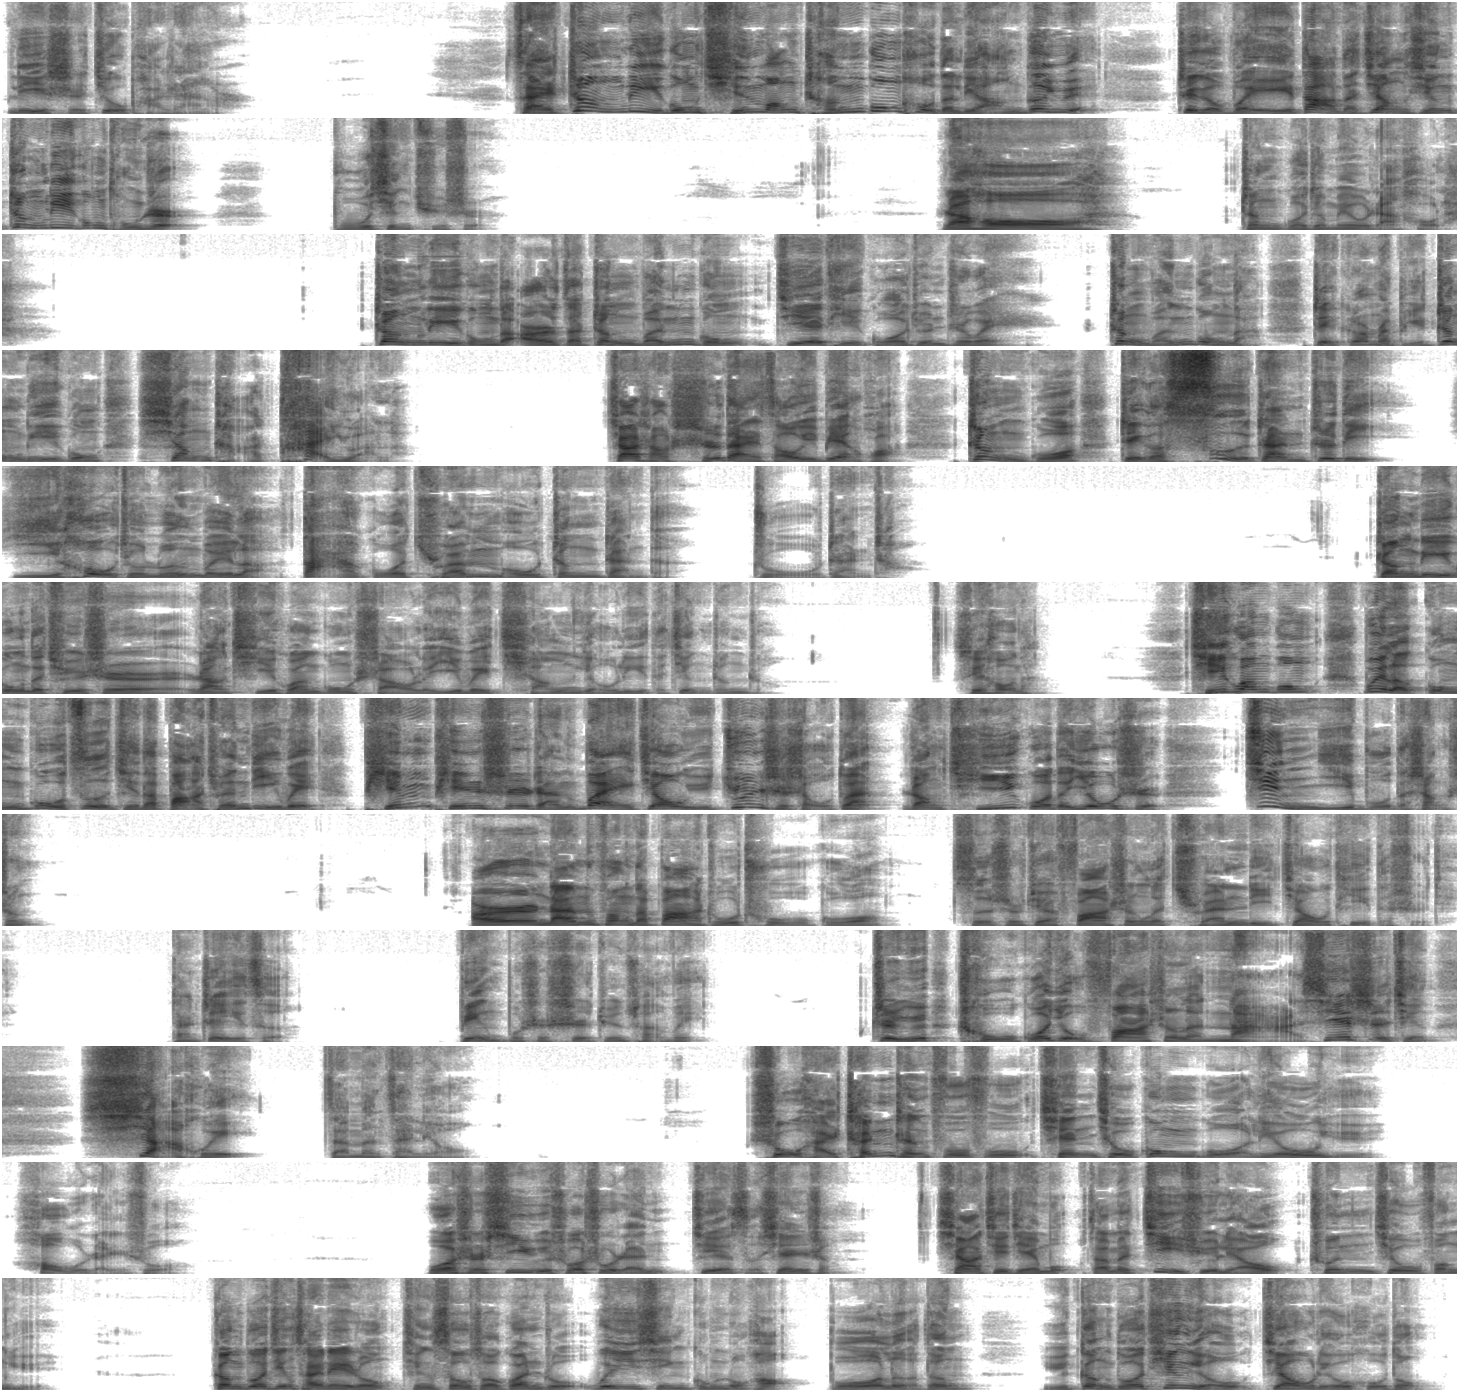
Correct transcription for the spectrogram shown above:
历史就怕然而，在郑立公秦王成功后的两个月，这个伟大的将星郑立公同志不幸去世。然后，郑国就没有然后了。郑立功的儿子郑文公接替国君之位。郑文公呢，这哥们儿比郑立功相差太远了。加上时代早已变化，郑国这个四战之地以后就沦为了大国权谋征战的主战场。郑立功的去世，让齐桓公少了一位强有力的竞争者。随后呢？齐桓公为了巩固自己的霸权地位，频频施展外交与军事手段，让齐国的优势进一步的上升。而南方的霸主楚国，此时却发生了权力交替的事件。但这一次，并不是弑君篡位。至于楚国又发生了哪些事情，下回咱们再聊。书海沉沉浮浮，千秋功过留与后人说。我是西域说书人介子先生，下期节目咱们继续聊春秋风雨。更多精彩内容，请搜索关注微信公众号“伯乐灯”，与更多听友交流互动。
